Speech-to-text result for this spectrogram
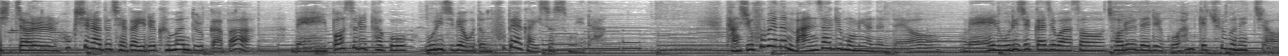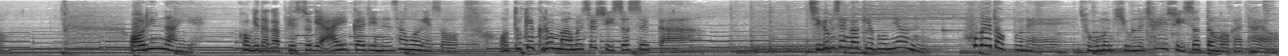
시절 혹시라도 제가 일을 그만둘까봐 매일 버스를 타고 우리 집에 오던 후배가 있었습니다. 당시 후배는 만삭의 몸이었는데요. 매일 우리 집까지 와서 저를 데리고 함께 출근했죠. 어린 나이에 거기다가 뱃속에 아이까지 있는 상황에서 어떻게 그런 마음을 쓸 수 있었을까? 지금 생각해보면 후배 덕분에 조금은 기운을 차릴 수 있었던 것 같아요.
